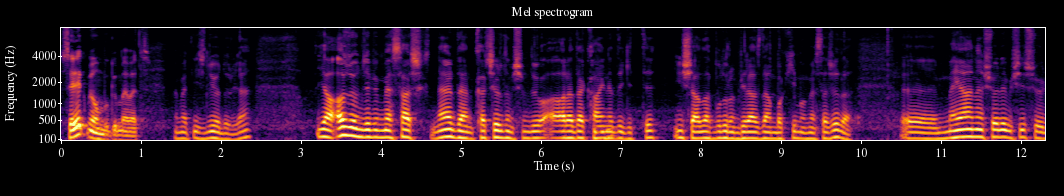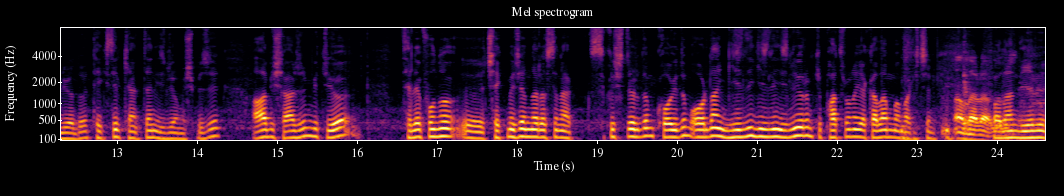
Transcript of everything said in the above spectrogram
Seyretmiyor mu bugün Mehmet? Mehmet izliyordur ya. Ya az önce bir mesaj nereden kaçırdım şimdi arada kaynadı gitti. İnşallah bulurum birazdan bakayım o mesaja da. Ee, Meyane şöyle bir şey söylüyordu. Tekstil kentten izliyormuş bizi. Abi şarjım bitiyor. Telefonu e, çekmecenin arasına sıkıştırdım, koydum. Oradan gizli gizli izliyorum ki patrona yakalanmamak için Allah razı falan olsun. diye bir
